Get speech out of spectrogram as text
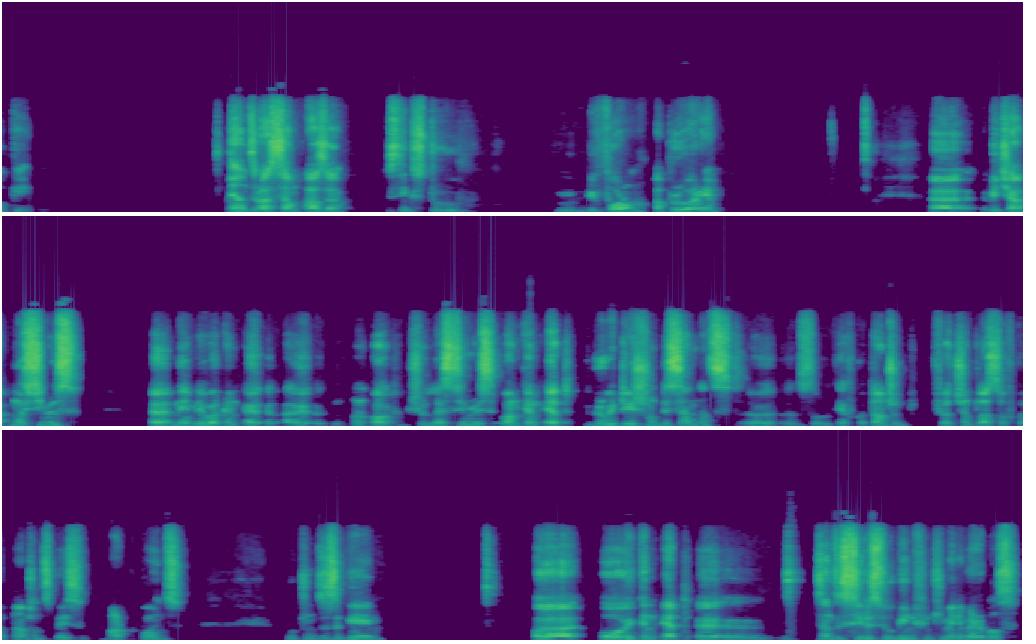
Okay. And there are some other things to deform a priori, uh, which are more serious. Uh, namely, one can, uh, uh, or actually less serious, one can add gravitational descendants. So we have cotangent, first class of cotangent space mark points put into the game. Or we can add, then the series will be infinitely many variables.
